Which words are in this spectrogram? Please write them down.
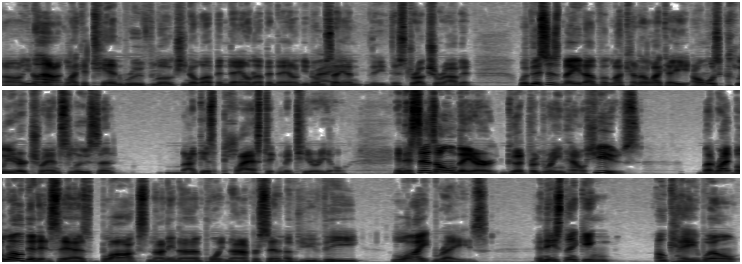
uh, you know how like a tin roof looks, you know, up and down, up and down. You know what I'm saying? The the structure of it. Well, this is made of like kind of like a almost clear, translucent, I guess, plastic material, and it says on there, good for greenhouse use. But right below that, it says blocks 99.9 percent of UV light rays, and he's thinking, okay, well,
